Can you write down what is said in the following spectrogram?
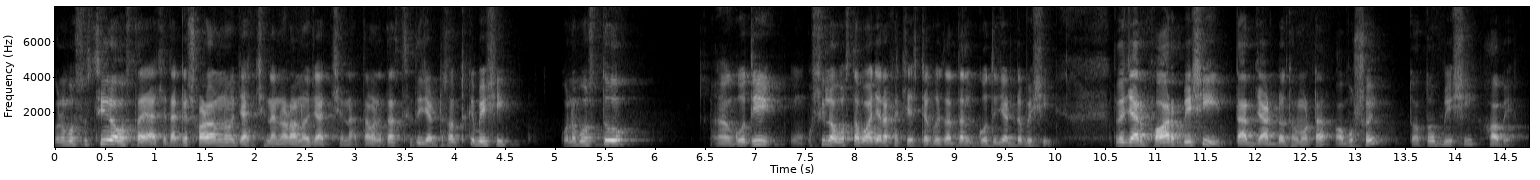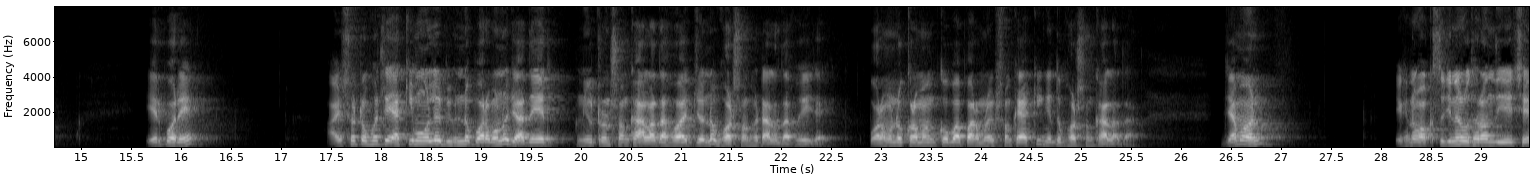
কোনো বস্তু স্থির অবস্থায় আছে, তাকে সরানো যাচ্ছে না, নড়ানো যাচ্ছে না। তার মানে তার স্থিতিজাড্য সব থেকে বেশি। কোনো বস্তু গতিশীল অবস্থা বজায় রাখার চেষ্টা করে, তার তাহলে গতিজাড্য বেশি। তাহলে যার ভর বেশি, তার জাড্য ধর্মটা অবশ্যই তত বেশি হবে। এরপরে, আইসোটোপ হচ্ছে একই মৌলের বিভিন্ন পরমাণু, যাদের নিউট্রন সংখ্যা আলাদা হওয়ার জন্য ভর সংখ্যাটা আলাদা হয়ে যায়। পরমাণু ক্রমাঙ্ক বা পারমাণবিক সংখ্যা একই, কিন্তু ভর সংখ্যা আলাদা। যেমন, এখানে অক্সিজেনের উদাহরণ দিয়েছে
